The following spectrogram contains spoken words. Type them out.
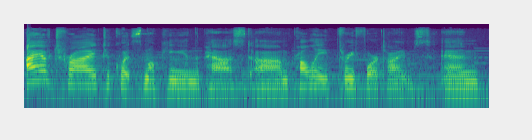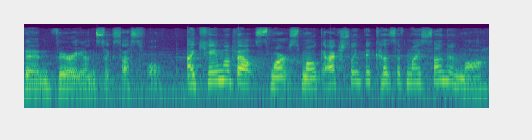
I have tried to quit smoking in the past, um, probably three, four times, and been very unsuccessful. I came about Smart Smoke actually because of my son-in-law.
